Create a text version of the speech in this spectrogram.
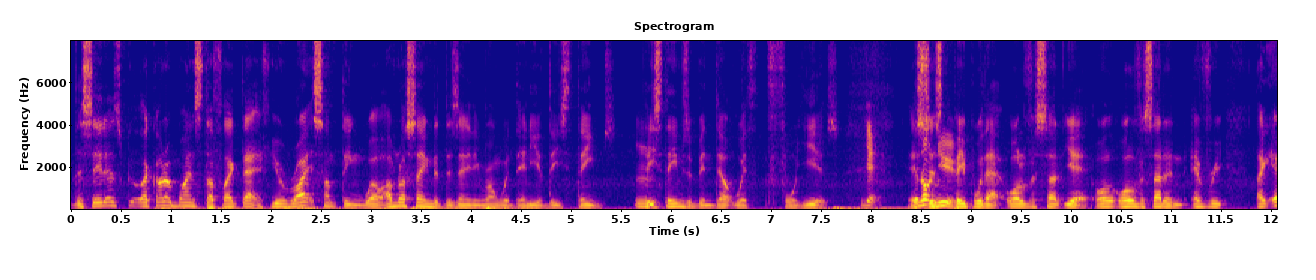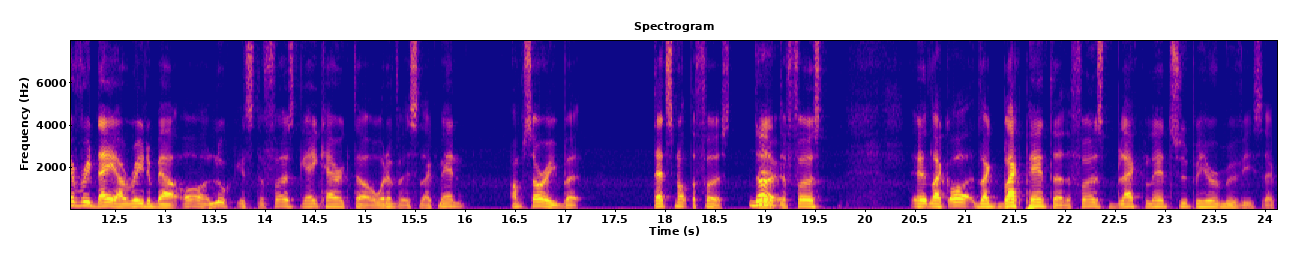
The see that's like I don't mind stuff like that. If you write something well, I'm not saying that there's anything wrong with any of these themes. Mm. These themes have been dealt with for years. Yeah, It's not just new. people that all of a sudden, yeah, all, all of a sudden, every like every day I read about, oh look, it's the first gay character or whatever. It's like, man, I'm sorry, but that's not the first. No. the, the first, uh, like oh, like Black Panther, the first black-led superhero movies. Like,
